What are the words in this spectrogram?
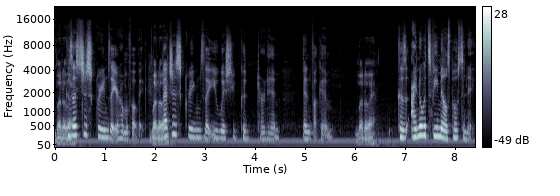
Literally. Because that just screams that you're homophobic. Literally. That just screams that you wish you could turn him and fuck him. literally. Because I know it's females posting it.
